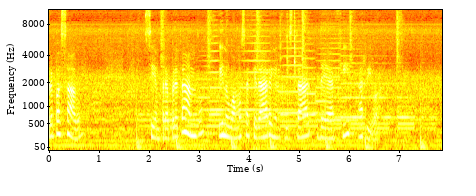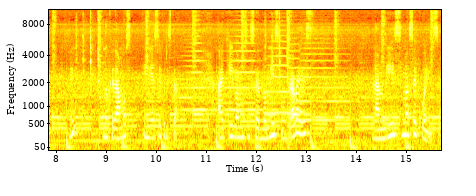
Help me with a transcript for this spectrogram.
repasado siempre apretando y nos vamos a quedar en el cristal de aquí arriba. Nos quedamos en ese cristal. Aquí vamos a hacer lo mismo otra vez la misma secuencia.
